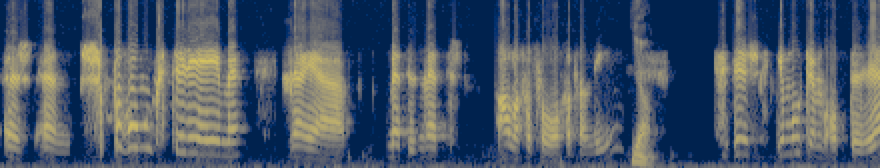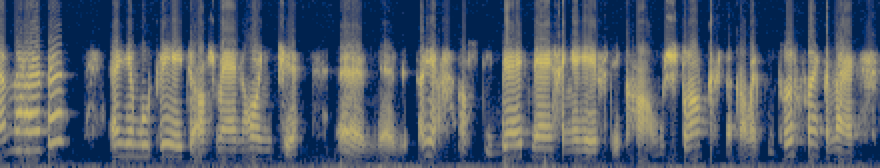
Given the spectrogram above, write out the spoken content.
een, een sprong te nemen. Nou ja, met, met alle gevolgen van dien. Ja. Dus je moet hem op de rem hebben. En je moet weten als mijn hondje, uh, uh, ja, als die bijtneigingen heeft, ik hou hem strak, dan kan ik hem terugtrekken. Maar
